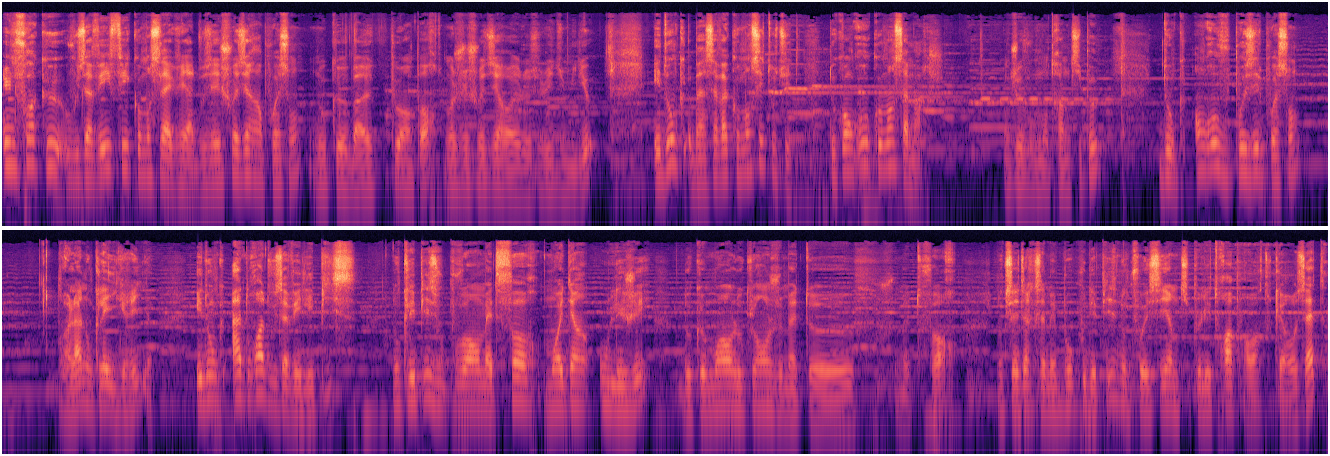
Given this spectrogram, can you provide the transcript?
Une fois que vous avez fait commencer la grillade, vous allez choisir un poisson, donc bah, peu importe, moi je vais choisir celui du milieu. Et donc bah, ça va commencer tout de suite. Donc en gros comment ça marche? Je vais vous montrer un petit peu. Donc en gros vous posez le poisson, voilà donc là il grille. Et donc à droite vous avez l'épice, donc l'épice, vous pouvez en mettre fort, moyen ou léger. Donc euh, moi, en l'occurrence, je vais mettre, euh, je vais mettre fort. Donc c'est à dire que ça met beaucoup d'épices. Donc il faut essayer un petit peu les trois pour avoir toutes les recettes.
